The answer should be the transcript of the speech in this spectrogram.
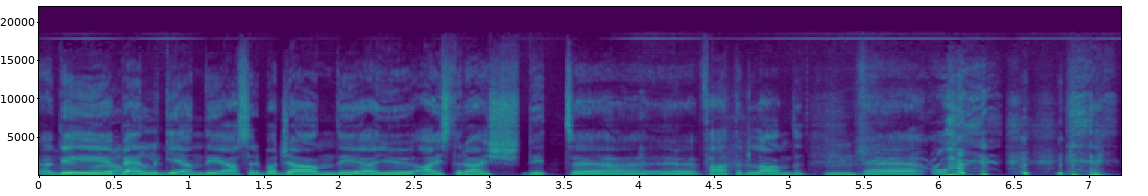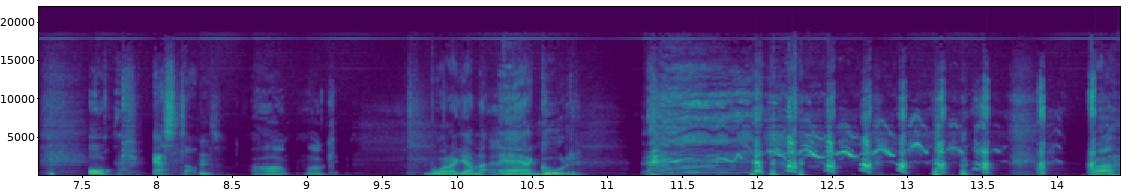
Eh, Det är. Belgien, det är Azerbajdzjan, det är ju Österreich, ditt äh, äh, vaterland, Mm. eh, och, och Estland. Ja, okej. Våra gamla ägor. Va?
